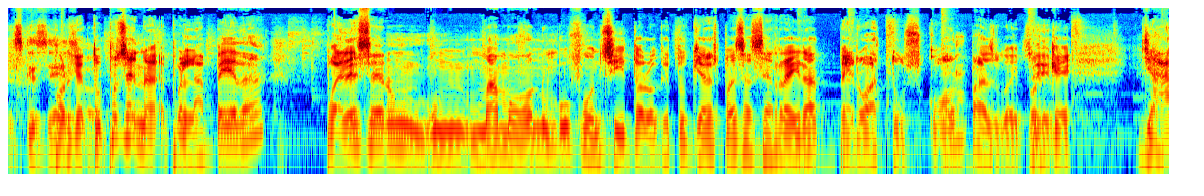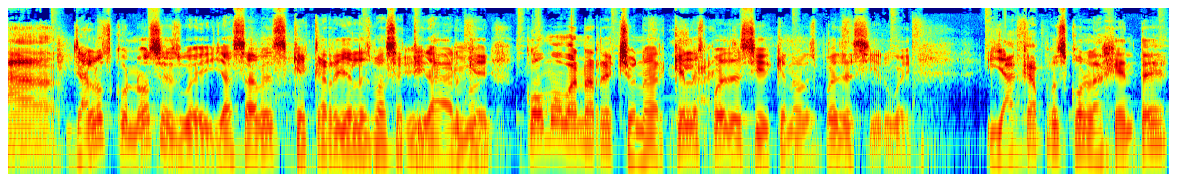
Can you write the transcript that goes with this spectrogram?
Es que es Porque eso. tú, pues, en la, pues, la peda puedes ser un, un mamón, un bufoncito, lo que tú quieras, puedes hacer reír, a- pero a tus compas, güey. Sí. Ya, ya los conoces, güey. Ya sabes qué carrilla les vas a Sí, tirar, qué, cómo van a reaccionar, qué les puedes decir, qué no les puedes decir, güey. Y ya acá, pues, con la gente.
